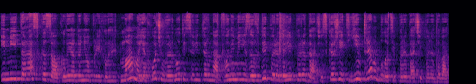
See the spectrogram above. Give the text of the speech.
І мій Тарас сказав, коли я до нього приїхала, говорить, мама, я хочу вернутися в інтернат. Вони мені завжди передають передачі. Скажіть, їм треба було ці передачі передавати?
